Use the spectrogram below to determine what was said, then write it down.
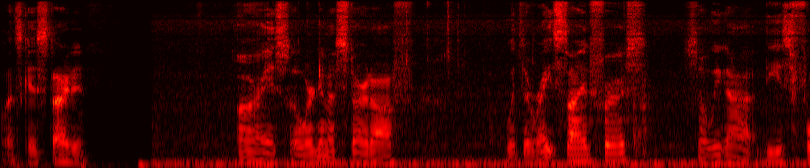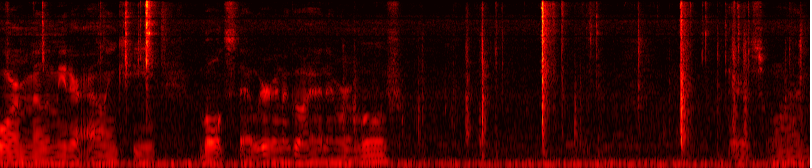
let's get started. Alright, so we're gonna start off with the right side first. So we got these four millimeter Allen key bolts that we're gonna go ahead and remove. There's one.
